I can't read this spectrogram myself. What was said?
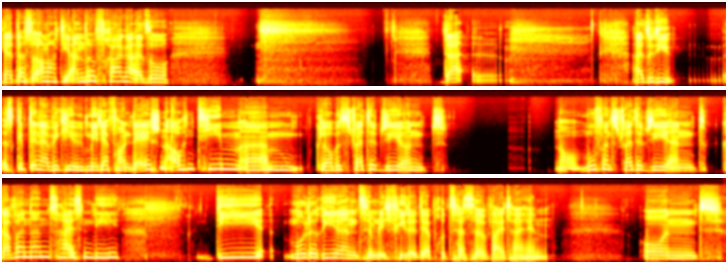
Ja, das ist auch noch die andere Frage. Also da... Äh, also die, es gibt in der Wikimedia Foundation auch ein Team, ähm, Global Strategy und no, Movement Strategy and Governance heißen die. Die moderieren ziemlich viele der Prozesse weiterhin und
